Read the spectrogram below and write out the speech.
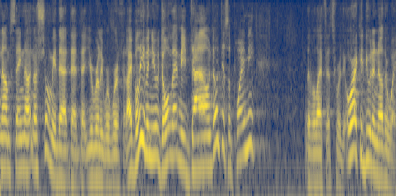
now I'm saying, now, now show me that, that, that you really were worth it. I believe in you. Don't let me down. Don't disappoint me. Live a life that's worthy. Or I could do it another way.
